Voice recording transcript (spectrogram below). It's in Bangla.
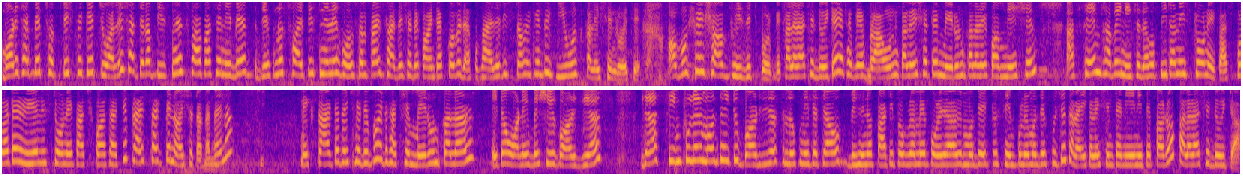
বডি থাকবে ছত্রিশ থেকে চুয়াল্লিশ। আর যারা বিজনেস পারপাসে নেবে, যে কোনো ছয় পিস নিলে হোলসেল প্রাইস ভাইদের সাথে কন্ট্যাক্ট করবে। দেখো, ভাইদের স্টকে কিন্তু হিউজ কালেকশন রয়েছে। অবশ্যই সব ভিজিট করবে। কালার আছে দুইটাই। থাকবে ব্রাউন কালারের সাথে মেরুন কালারের কম্বিনেশন আর সেম ভাবে নিচে দেখো, পিটানো স্টোনের কাজ। পুরোটা রিয়েল স্টোনের কাজ করা থাকছে। প্রাইস থাকবে নয়শো টাকা। তাই না? নেক্সট আরেকটা দেখিয়ে দেবো এটা থাকছে মেরুন কালার এটা অনেক বেশি গর্জিয়াস যারা সিম্পলের মধ্যে একটু গর্জিয়াস লুক নিতে চাও বিভিন্ন পার্টি প্রোগ্রামে পরে যাওয়ার মধ্যে একটু সিম্পলের মধ্যে খুঁজে তারা এই কালেকশনটা নিয়ে নিতে পারো। কালার আছে দুইটা।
